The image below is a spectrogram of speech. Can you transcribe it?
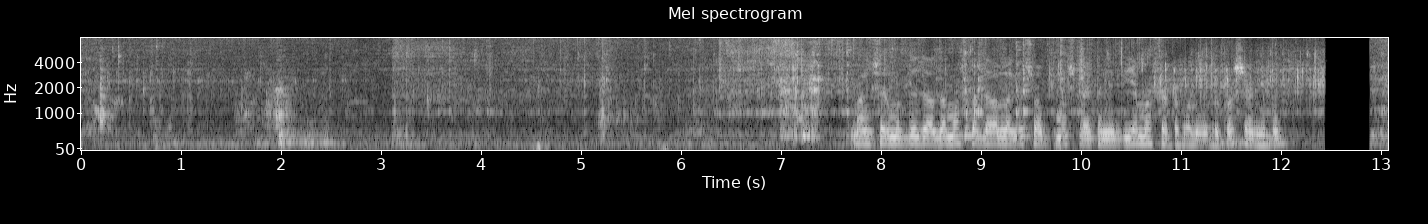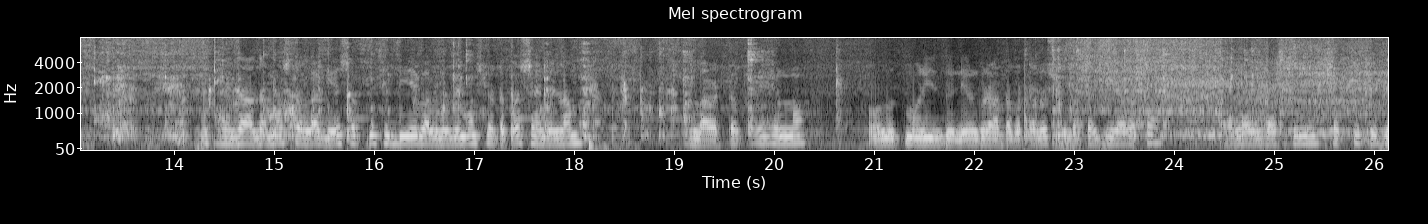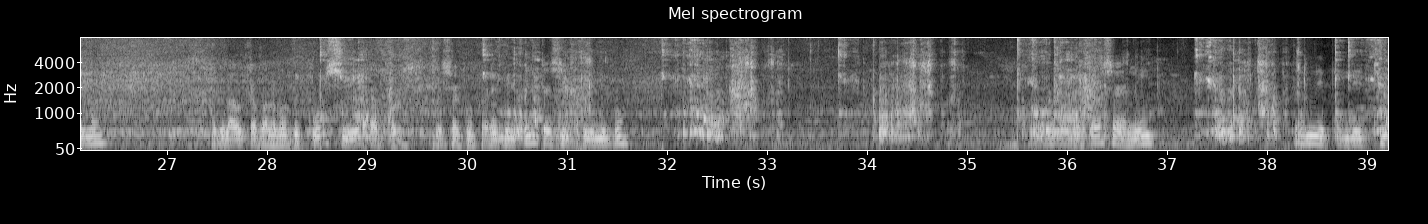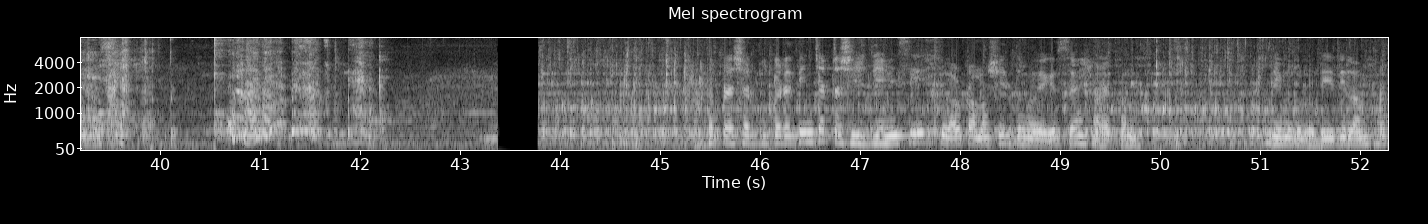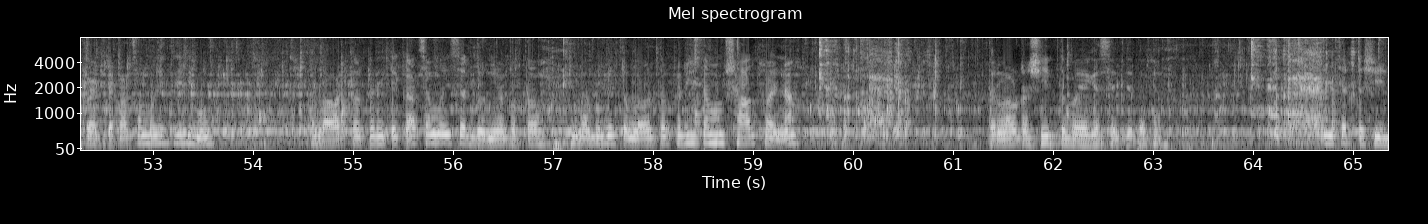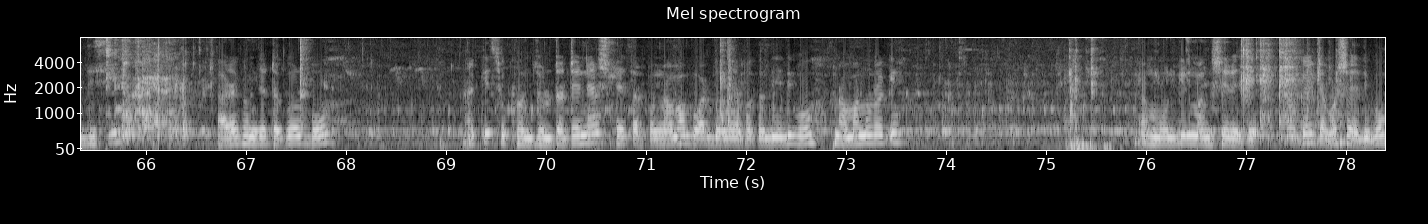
মাংসের মধ্যে যা যা মশলা দেওয়া লাগে সব মশলা এখানে দিয়ে মশলাটা ভালোভাবে কষায় নেব। এখানে যা যা মশলা লাগে সব কিছু দিয়ে ভালোভাবে মশলাটা কষায় নিলাম। লাউয়ের তরকারির জন্য, হলুদ, মরিচ, ধনিয়ার গুঁড়ো, আদা বাটা, রসুন বাটা, জিরা বাটা, এলাচ, দারচিনি সব কিছু দিলাম। লাউটা ভালোভাবে কষিয়ে তারপর প্রেশার কুকারে দুই তিনটা সিট দিয়ে নিব। কষায় নিই। এমনিতে লেট হয়ে তো প্রেশার কুকারে তিন চারটা শীষ দিয়ে নিছি, লাউটা আমার সিদ্ধ হয়ে গেছে, আর এখন ডিমগুলো দিয়ে দিলাম, আর কয়েকটা কাঁচামরিচ দিয়ে দিব। লাউয়ার তরকারিতে কাঁচামরিচ আর ধনিয়া পাতা না দিলে তো লাউয়ার তরকারি তেমন স্বাদ হয় না। তো লাউটা সিদ্ধ হয়ে গেছে যে দেখেন। তিন চারটা শীষ দিছি, আর এখন যেটা করব আর কিছুক্ষণ ঝোলটা টেনে আসলে তারপর নামাবো আর ধনিয়া পাতা দিয়ে দিব নামানোর আগে। আর মুরগির মাংসের যে তরকারিটা বসাই দিব।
